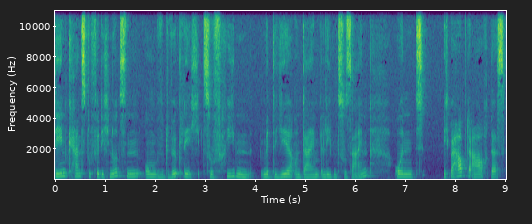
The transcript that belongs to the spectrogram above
den kannst du für dich nutzen, um wirklich zufrieden mit dir und deinem Leben zu sein. Und ich behaupte auch, dass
